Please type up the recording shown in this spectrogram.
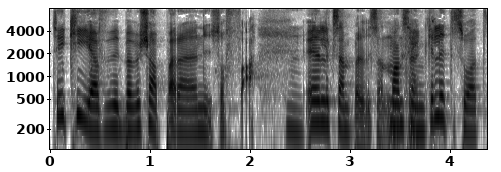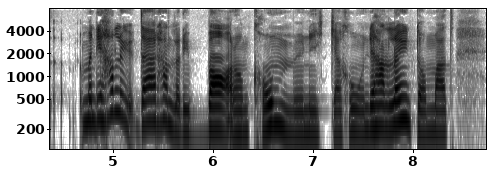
till Ikea för vi behöver köpa en ny soffa. Eller exempelvis att man Exakt. tänker lite så att, men det handlar ju, där handlar det ju bara om kommunikation. Det handlar ju inte om att, eh,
